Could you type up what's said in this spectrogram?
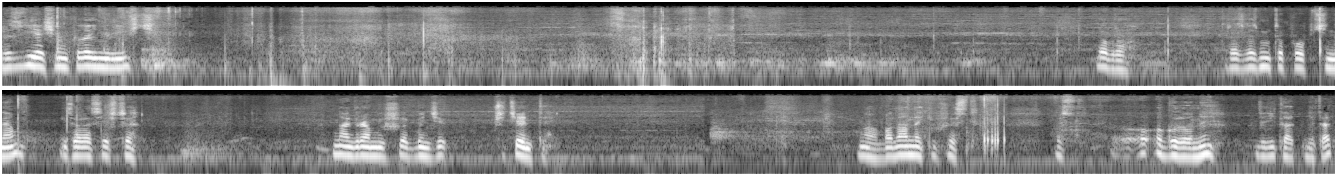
Rozwija się kolejny liść. Dobra, teraz wezmę to poobcinam i zaraz jeszcze nagram już jak będzie przycięty. No, bananek już jest, jest ogolony, delikatnie, tak?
